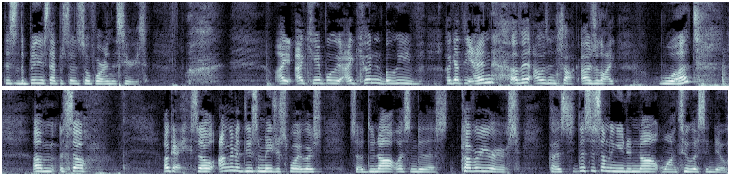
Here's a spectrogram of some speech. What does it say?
this is the biggest episode so far in the series. I I can't believe I couldn't believe like at the end of it, I was in shock. I was just like, "What?" Um, so, okay, so I'm gonna do some major spoilers, so do not listen to this. Cover your ears, because this is something you do not want to listen to.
